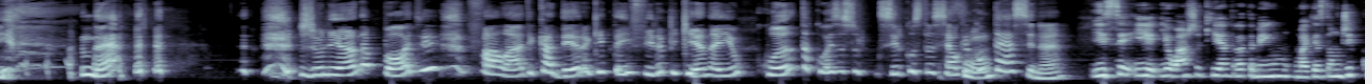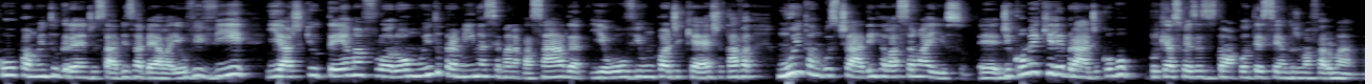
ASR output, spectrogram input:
né? Juliana pode falar de cadeira que tem filha pequena aí, o quanta coisa circunstancial Sim. que acontece, né? E, se, e, e, eu acho que entra também uma questão de culpa muito grande, sabe, Isabela? Eu vivi e acho que o tema florou muito para mim na semana passada e eu ouvi um podcast, eu estava muito angustiada em relação a isso, é, de como equilibrar, de como, porque as coisas estão acontecendo de uma forma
